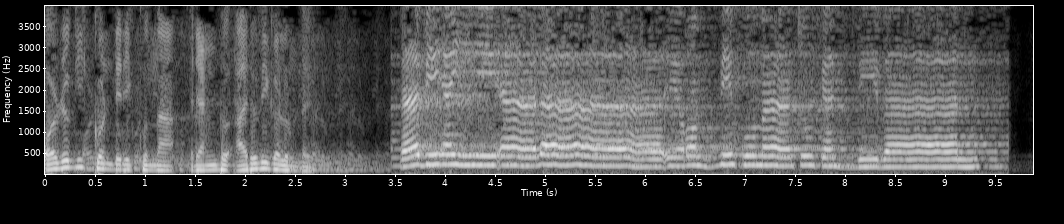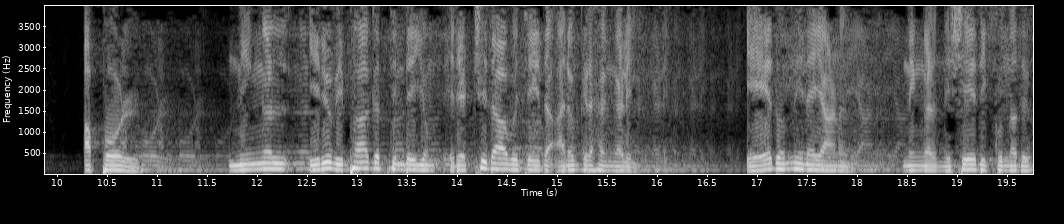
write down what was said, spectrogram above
ഒഴുകിക്കൊണ്ടിരിക്കുന്ന രണ്ടു അരുവികളുണ്ട്. അപ്പോൾ നിങ്ങൾ ഇരുവിഭാഗത്തിന്റെയും രക്ഷിതാവ് ചെയ്ത അനുഗ്രഹങ്ങളിൽ ഏതൊന്നിനെയാണ് നിങ്ങൾ നിഷേധിക്കുന്നത്?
